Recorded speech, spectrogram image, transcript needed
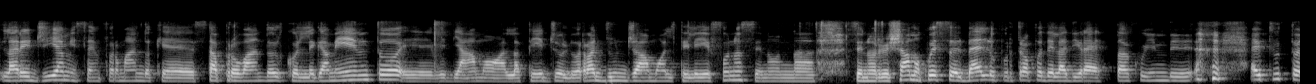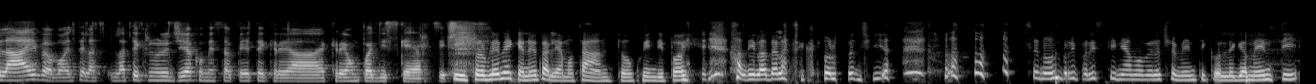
la, regia mi sta informando che sta provando il collegamento e vediamo alla peggio lo raggiungiamo al telefono se non, se non riusciamo. Questo è il bello purtroppo della diretta, quindi è tutto live, a volte la, la tecnologia come sapete crea, crea, un po' di scherzi. Il problema è che noi parliamo tanto, quindi poi al di là della tecnologia, se non ripristiniamo velocemente i collegamenti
